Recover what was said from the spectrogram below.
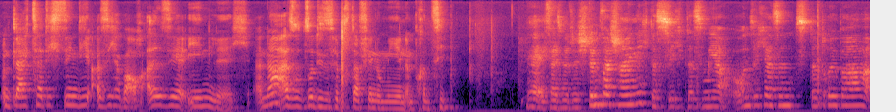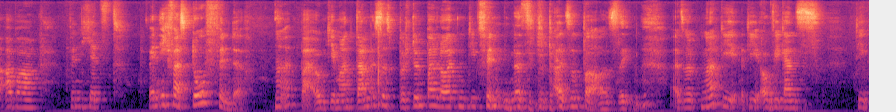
und gleichzeitig sehen die sich aber auch alle sehr ähnlich. Ne? Also so dieses Hipster-Phänomen im Prinzip. Ja, ich weiß nicht, das stimmt wahrscheinlich, dass ich dass mir unsicher sind darüber, aber wenn ich jetzt, wenn ich was doof finde ne, bei irgendjemand, dann ist es bestimmt bei Leuten, die finden, dass sie total super aussehen. Also ne, die, die irgendwie ganz, die,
